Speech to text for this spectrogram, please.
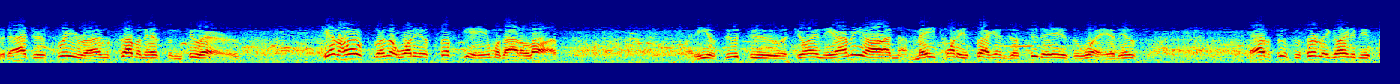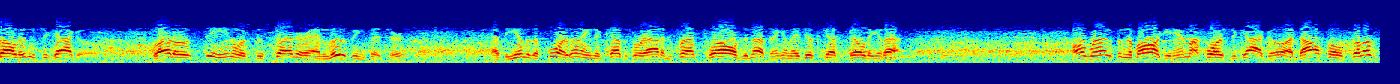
The Dodgers three runs, seven hits, and two errors. Ken Holtzman won his fifth game without a loss. And he is due to join the Army on May 22nd, just two days away. And his absence is certainly going to be felt in Chicago. Claude Osteen was the starter and losing pitcher. At the end of the fourth inning, the Cubs were out in front 12 to nothing, and they just kept building it up. Home runs in the ball game for Chicago. Adolfo Phillips,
